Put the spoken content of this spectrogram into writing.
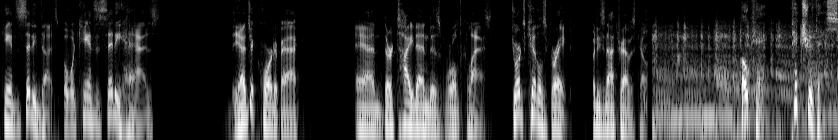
Kansas City does. But what Kansas City has, the edge at quarterback, and their tight end is world class. George Kittle's great, but he's not Travis Kelce. Okay, picture this.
